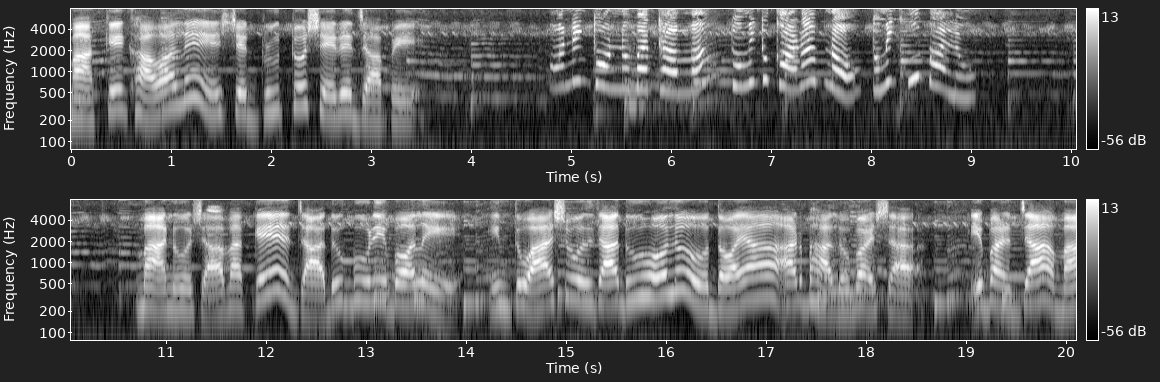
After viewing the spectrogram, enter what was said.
মাকে খাওয়ালে সে দ্রুত সেরে যাবে। অনেক ধন্যবাদ ঠাম্মা তুমি তো খারাপ নও তুমি খুব ভালো। মানুষ আমাকে জাদু বুড়ি বলে কিন্তু আসল জাদু হলো দয়া আর ভালোবাসা। এবার যা মা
